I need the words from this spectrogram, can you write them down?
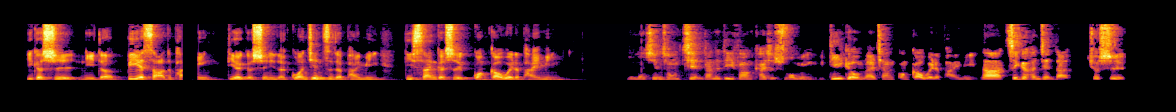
一个是你的 BSR 的排名，第二个是你的关键字的排名，第三个是广告位的排名。我们先从简单的地方开始说明。第一个，我们来讲广告位的排名。那这个很简单，就是。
